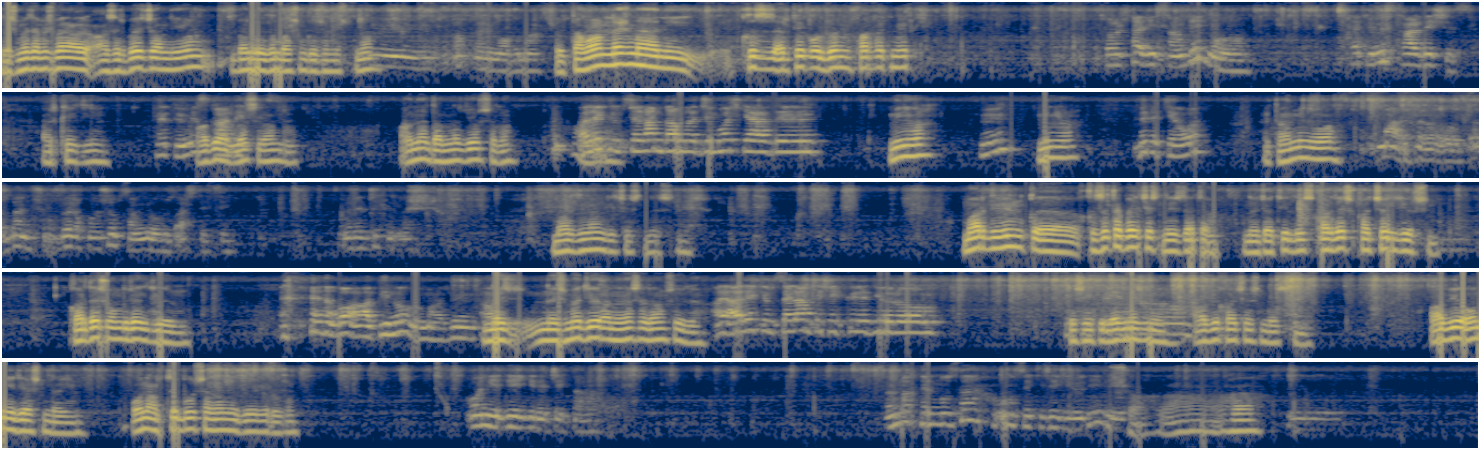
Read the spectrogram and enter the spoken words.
Necme demiş ben Azerbaycanlıyım. Ben de dedim başım gözüm üstüne. Oğluma. E, tamam Necme yani kız erkek olduğunu fark etmiyor ki. Sonuçta insan değil mi oğlum? Hepimiz kardeşiz. Erkek değil. Hepimiz Abi abla kardeşiz. selam de. Anne damla diyor selam. Aleyküm selam damlacığım hoş geldin. Mini var. Hı? Mini var. Nerede o? E tamam mini var. Maalesef. Ben şu böyle konuşursam iyi olur aç sesi. Öyle değil mi? Mardin hangi ilçesindesiniz? Mardin'in e, Kızıltepe ilçesindeyiz zaten. Necati Yıldız. Kardeş kaça gidiyorsun? Kardeş 11'e gidiyorum. o abin oğlum abin. Ne- Necme diyor annene selam söyle. Ay aleyküm selam teşekkür ediyorum. Teşekkürler ediyorum. Abi kaç yaşındasın? Abi 17 yaşındayım. 16 bu sene 17'ye gireceğim. 17'ye girecek daha. Irmak Temmuz'da 18'e giriyor değil mi? Şaka. Ha. Hmm.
